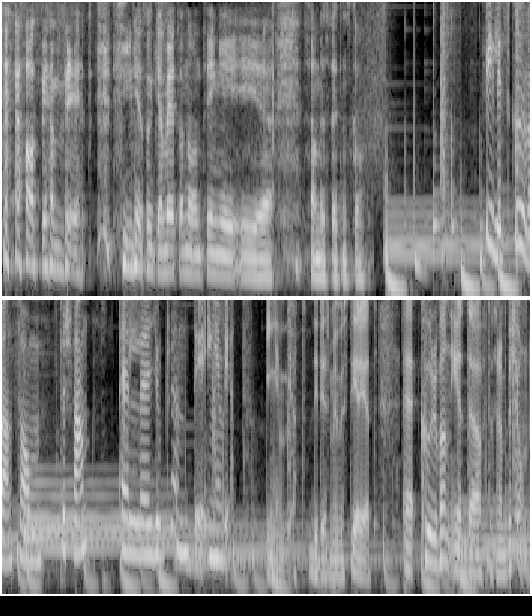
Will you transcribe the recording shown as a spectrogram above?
ja, vem vet? Det är ingen som kan veta någonting i, i eh, samhällsvetenskap. Philipskurvan som försvann. Eller gjorde den det? Ingen vet. Ingen vet. Det är det som är mysteriet. Eh, kurvan är döpt efter en person.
